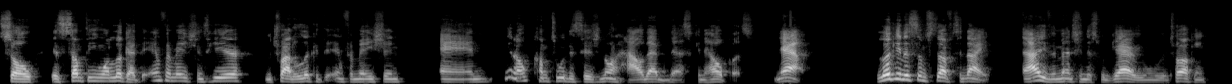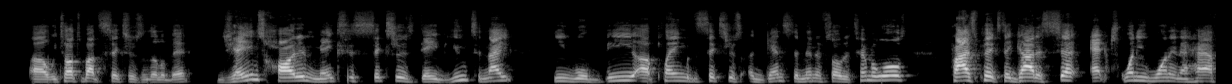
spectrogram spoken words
So it's something you want to look at. The information's here. We try to look at the information and, you know, come to a decision on how that best can help us. Now, looking at some stuff tonight, I even mentioned this with Gary when we were talking. Uh, we talked about the Sixers a little bit. James Harden makes his Sixers debut tonight. He will be uh, playing with the Sixers against the Minnesota Timberwolves. Prize picks, they got it set at 21 and a half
